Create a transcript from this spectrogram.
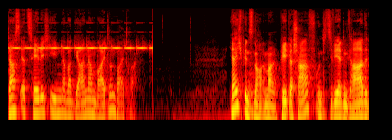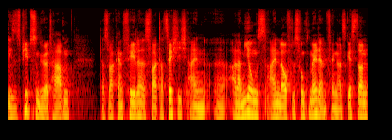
das erzähle ich Ihnen aber gerne am weiteren Beitrag. Ja, ich bin's noch einmal, Peter Scharf, und Sie werden gerade dieses Piepsen gehört haben. Das war kein Fehler, es war tatsächlich ein äh, Alarmierungseinlauf des Funkmeldeempfängers gestern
